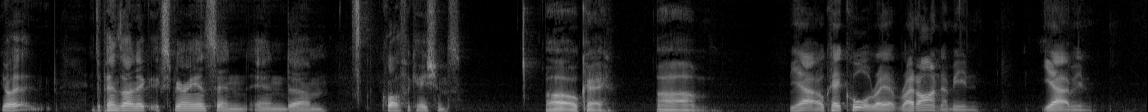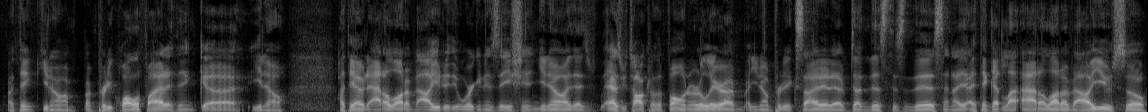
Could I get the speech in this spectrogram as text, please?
you know it depends on experience and and um, qualifications. Oh, okay. Um, yeah. Okay. Cool. Right. Right on. I mean, yeah. I mean, I think you know I'm I'm pretty qualified. I think uh, you know. I think I would add a lot of value to the organization. You know, as, as we talked on the phone earlier, I'm you know I'm pretty excited. I've done this, this, and this, and I, I think I'd la- add a lot of value. So,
